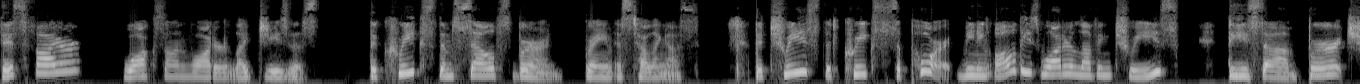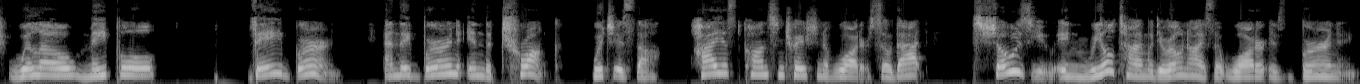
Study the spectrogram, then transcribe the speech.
this fire walks on water like Jesus. The creeks themselves burn, Graham is telling us. The trees that creeks support, meaning all these water loving trees, these uh, birch, willow, maple, they burn and they burn in the trunk, which is the highest concentration of water. So that shows you in real time with your own eyes that water is burning.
